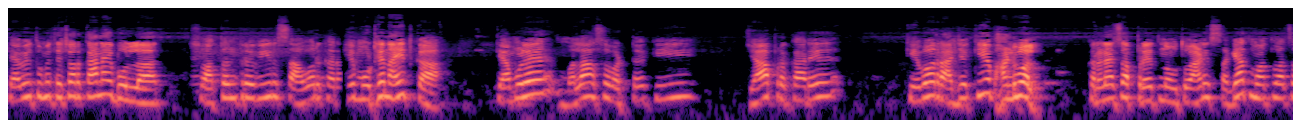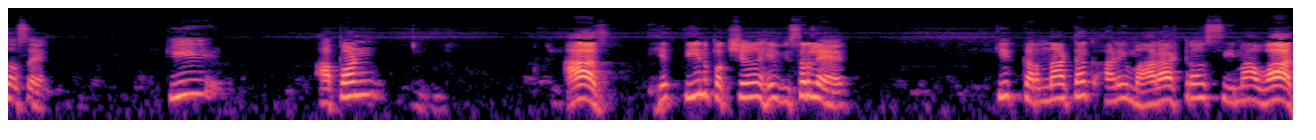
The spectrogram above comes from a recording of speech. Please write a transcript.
त्यावेळी तुम्ही त्याच्यावर का नाही बोललात? स्वातंत्र्यवीर सावरकर हे मोठे नाहीत का? त्यामुळे मला असं वाटतं की ज्या प्रकारे केवळ राजकीय भांडवल करण्याचा प्रयत्न होतो आणि सगळ्यात महत्वाचं असं आहे की आपण आज हे तीन पक्ष हे विसरले आहेत की कर्नाटक आणि महाराष्ट्र सीमा वाद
